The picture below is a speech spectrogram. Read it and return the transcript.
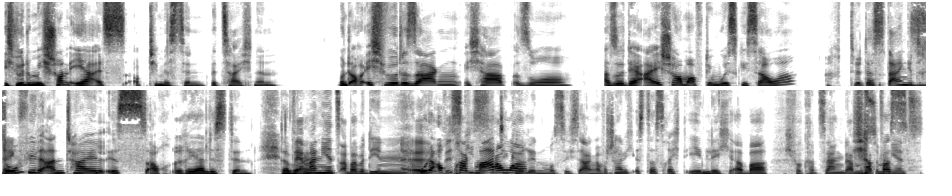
Ich würde mich schon eher als Optimistin bezeichnen. Und auch ich würde sagen, ich habe so, also der Eischaum auf dem Whisky Sour, Ach, das ist dein so Getränk. viel Anteil ist auch Realistin dabei. Wenn man jetzt aber den äh, Oder auch Whisky Pragmatikerin, muss ich sagen. Aber wahrscheinlich ist das recht ähnlich. Aber Sour, ich wollte gerade sagen, da müsste man was, jetzt.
